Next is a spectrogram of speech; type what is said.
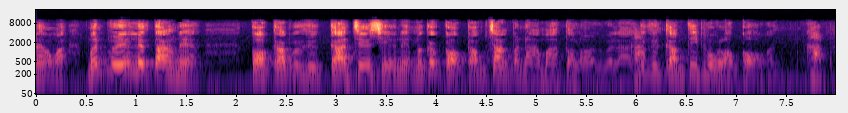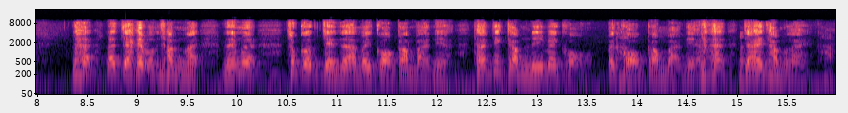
ดงออกมา เหมือนเวลาเลือกตั้งเนี่ย ก่อกรรมก็คือการชื่อเสียงเนี่ยมันก็ก่อกรรมสร้างปัญหามาตลอดเวลา ครับ นี่คือกรรมที่พวกเราก่อกัน ครับ แล้วแล้วจะให้ผมทำไงในเมื่อทุกคนเจตนาไปก่อกรรมแบบเนี้ยแทนที่กรรมดีไม่ก่อ ไปก่อกรรมแบบเนี้ยแล้วจะให้ทำยังไง ครับ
